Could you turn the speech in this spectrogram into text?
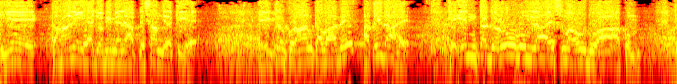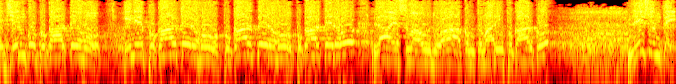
یہ کہانی ہے جو ابھی میں نے آپ کے سامنے رکھی ہے۔ ایک طرف قرآن کا وعدے عقیدہ ہے۔ کہ ان تدعوہم لا اسمعوا دعاءکم کہ جن کو پکارتے ہو، انہیں پکارتے رہو پکارتے رہو پکارتے رہو، لا اسمعوا دعاءکم تمہاری پکار کو نہیں سنتے،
